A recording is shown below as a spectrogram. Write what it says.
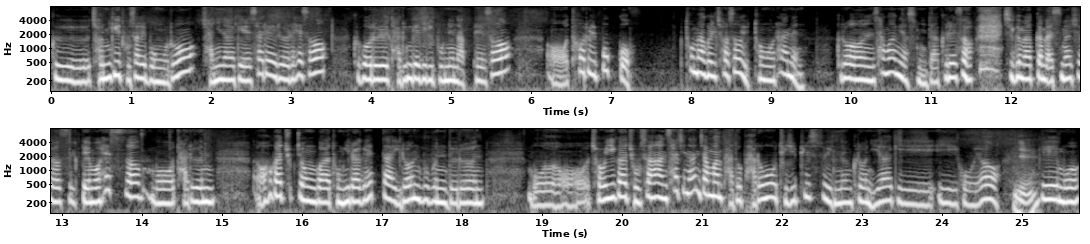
그 전기 도살봉으로 잔인하게 살해를 해서 그거를 다른 개들이 보는 앞에서 어, 털을 뽑고 토막을 쳐서 유통을 하는 그런 상황이었습니다. 그래서 지금 아까 말씀하셨을 때 뭐 했어 뭐 다른 어, 허가 축종과 동일하게 했다 이런 부분들은 뭐 저희가 조사한 사진 한 장만 봐도 바로 뒤집힐 수 있는 그런 이야기이고요. 예. 이게 뭐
